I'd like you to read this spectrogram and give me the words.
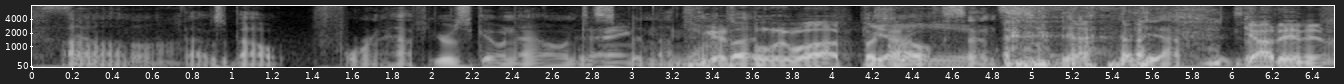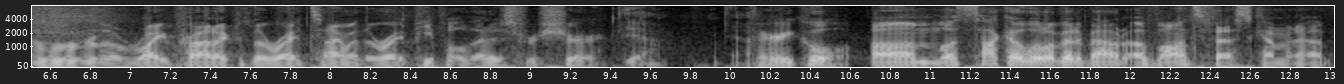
so um, cool. that was about four and a half years ago now, and Dang. it's been nothing you guys but, blew up. but yeah. growth since. Yeah, yeah. Exactly. Got in at r- the right product at the right time with the right people. That is for sure. Yeah. Yeah. Very cool. Um, let's talk a little bit about Avants Fest coming up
